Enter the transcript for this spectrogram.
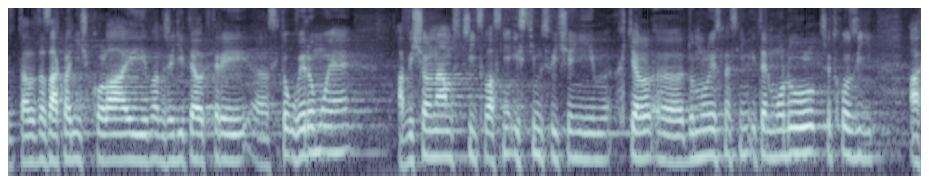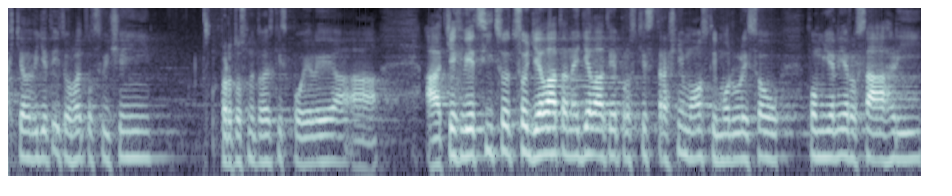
eh, ta, ta základní škola i pan ředitel, který eh, si to uvědomuje a vyšel nám stříc vlastně i s tím cvičením. Chtěl, eh, domluvili jsme s ním i ten modul předchozí a chtěl vidět i tohleto cvičení, proto jsme to hezky spojili a, a a těch věcí, co, co dělat a nedělat, je prostě strašně moc. Ty moduly jsou poměrně rozsáhlý,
